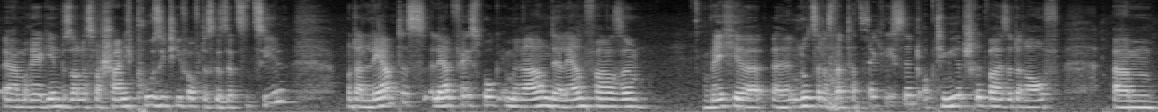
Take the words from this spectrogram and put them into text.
ähm, reagieren besonders wahrscheinlich positiv auf das gesetzte Ziel? Und dann lernt, es, lernt Facebook im Rahmen der Lernphase, welche äh, Nutzer das dann tatsächlich sind, optimiert schrittweise darauf ähm,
